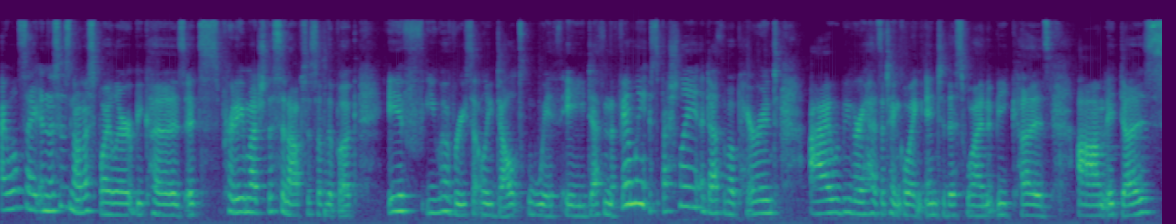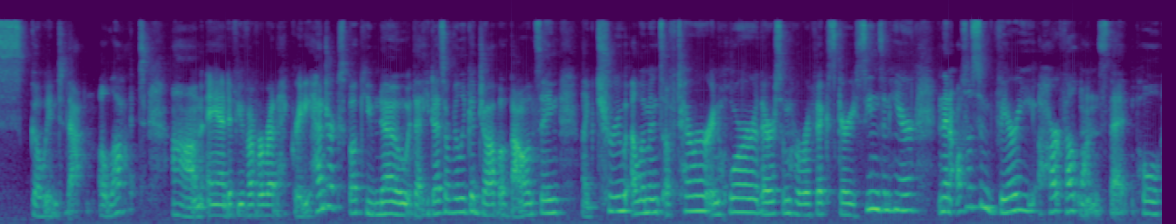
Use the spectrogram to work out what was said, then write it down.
I will say, and this is not a spoiler because it's pretty much the synopsis of the book, if you have recently dealt with a death in the family, especially a death of a parent, I would be very hesitant going into this one because um, it does go into that a lot. Um, and if you've ever read Grady Hendrix book, you know that he does a really good job of balancing like true elements of terror and horror. There are some horrific, scary scenes in here, and then also some very heartfelt ones that pull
